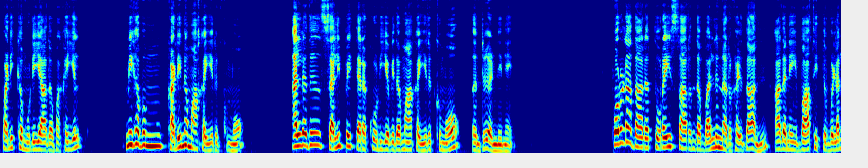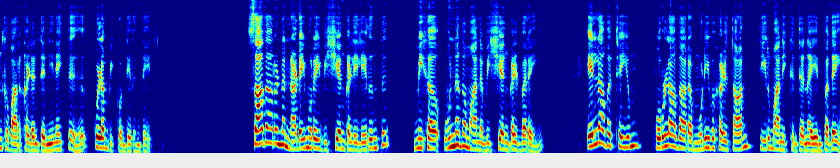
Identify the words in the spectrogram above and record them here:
படிக்க முடியாத வகையில் மிகவும் கடினமாக இருக்குமோ அல்லது சலிப்பை தரக்கூடிய விதமாக இருக்குமோ என்று எண்ணினேன். பொருளாதார துறை சார்ந்த வல்லுநர்கள்தான் அதனை வாசித்து விளங்குவார்கள் என்று நினைத்து குழம்பிக் கொண்டிருந்தேன். சாதாரண நடைமுறை விஷயங்களிலிருந்து மிக உன்னதமான விஷயங்கள் வரை எல்லாவற்றையும் பொருளாதார முடிவுகள் தான் தீர்மானிக்கின்றன என்பதை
